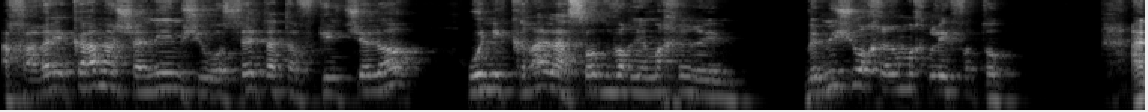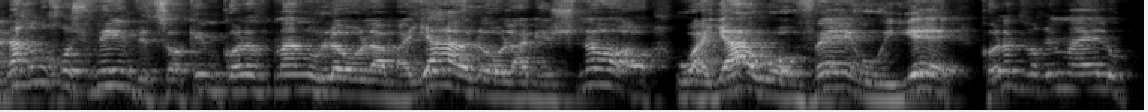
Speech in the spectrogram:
אחרי כמה שנים שהוא עושה את התפקיד שלו, הוא נקרא לעשות דברים אחרים, ומישהו אחר מחליף אותו. אנחנו חושבים וצועקים כל הזמן, הוא לעולם היה, לעולם ישנו, הוא היה, הוא הווה, הוא יהיה, כל הדברים האלו.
